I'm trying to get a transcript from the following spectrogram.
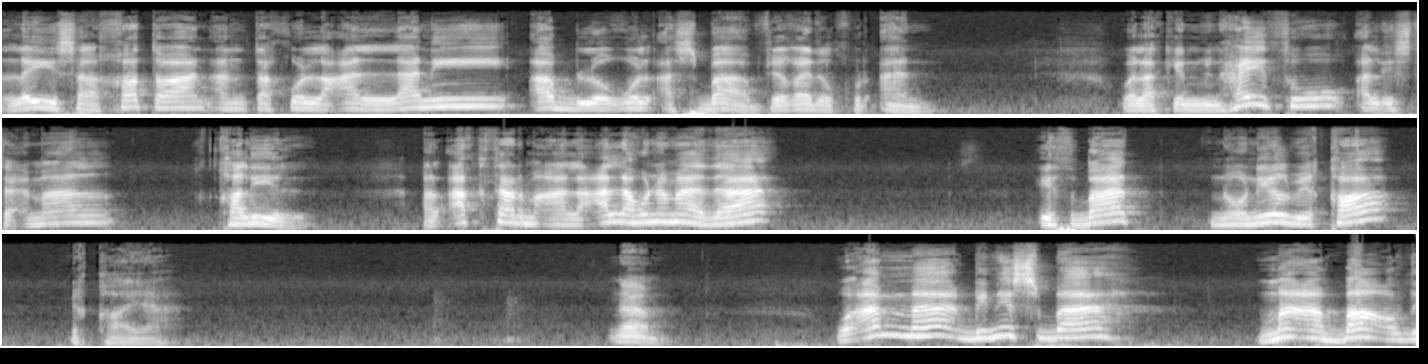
ليس خطأ أن تقول لعلني أبلغ الأسباب في غير القرآن. ولكن من حيث الاستعمال قليل. الأكثر مع لعل هنا ماذا؟ إثبات نون الوقاء وقاية. نعم. وأما بالنسبة مع بعض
